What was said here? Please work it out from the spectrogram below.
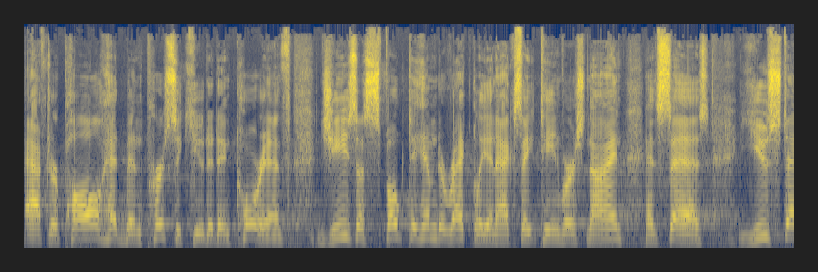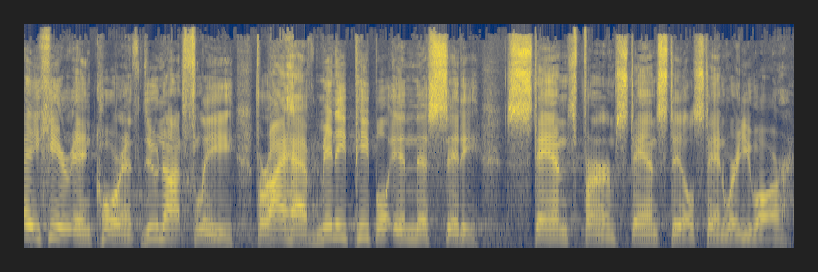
after Paul had been persecuted in Corinth, Jesus spoke to him directly in Acts 18, verse 9, and says, You stay here in Corinth, do not flee, for I have many people in this city. Stand firm, stand still, stand where you are.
